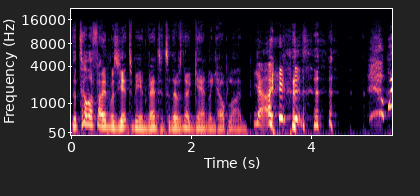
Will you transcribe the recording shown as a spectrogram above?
The telephone was yet to be invented, so there was no gambling helpline. Yeah. Well,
